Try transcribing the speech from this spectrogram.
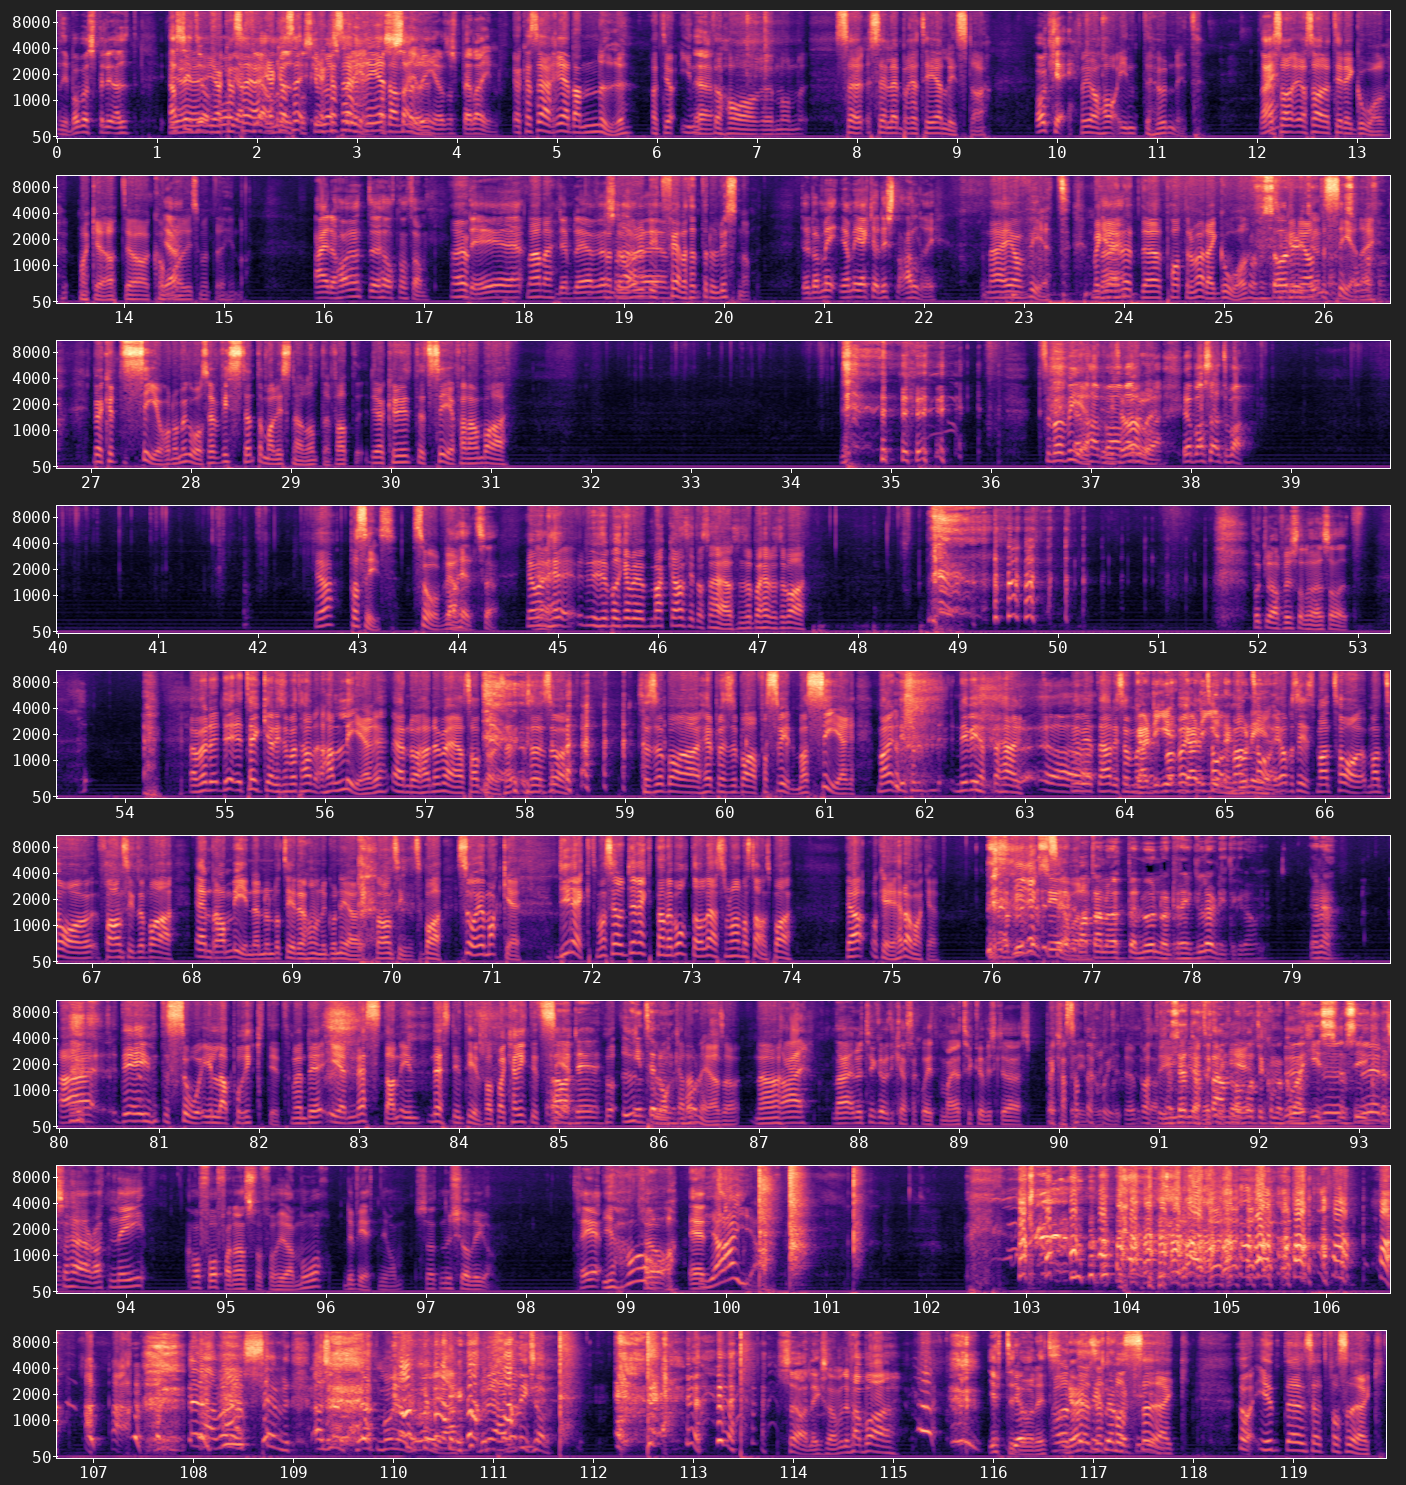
Ni bara börjar spela in. ut- Jag sitter och Jag kan frågar säga- flera jag kan minuter. säga- Ska vi jag börja kan säga spela in? Och så redan säger nu. ingen att de spelar in. Jag kan säga redan nu att jag inte Ja. har någon ce- celebritélista. Okej. För jag har inte hunnit. Nej. Jag, sa, jag sa det till dig igår Macke att jag kommer Ja. liksom inte hinna. Nej, det har jag inte hört något om. Nej, Det, nej. nej. det blev Men då var det ditt fel att inte du lyssnar. Det blev, ja, men jag lyssnar aldrig. Nej jag vet. Men grejen är att när jag pratade med dig igår Varför så kunde jag inte se dig. fall? Men jag kunde inte se honom igår så jag visste inte om han lyssnade eller inte. För att jag kunde inte se för han bara... så man vet ju han bara, liksom vadå? aldrig. Jag bara satt och bara... Ja precis. Så blev det. helt så. Ja men Ja. he- det brukar bli Mackan sitter så här sen så bara helt plötsligt bara... Förklara för lyssnarna hur jag sa ut. Ja men det, det tänker jag liksom att han, han ler ändå. Han är med samtidigt. Sen, sen, så, sen så bara helt plötsligt bara försvinner. Man ser. Man liksom, ni vet det här. Ni vet det här liksom. Gardi- man gardinen man går tar, ner. Ja precis. Man tar, man tar för ansiktet och bara ändrar minen under tiden han går ner för ansiktet. Så bara så är Macke. Direkt. Man ser det direkt när han är borta och läser någon annanstans. Bara ja okej okay, hejdå Macke. Jag brukar se på att han har öppen mun och dreglar lite grann. Nej, nej. Nej, det är ju inte så illa på riktigt. Men det är nästan in, nästintill för att man kan riktigt se Ja, det är hur uttråkad bort. är alltså. Nej, Nej, nej nu tycker jag vi inte kastar skit på mig. Jag tycker vi ska jag kastar in inte skit. är bara att Jag sätter jag det på att det kommer komma nu, hissmusik. nu är det så här att ni har fortfarande ansvar för hur jag mår. Det vet ni om. Så att nu kör vi igång. Tre, Jaha! två, ett. Ja, ja! Det där var den sämsta... Alltså jag har hört många dåliga. Men det här var liksom... Så liksom. Det var bara... Jättedåligt. Var Jag inte ens ett försök. Det var inte ens ett försök.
